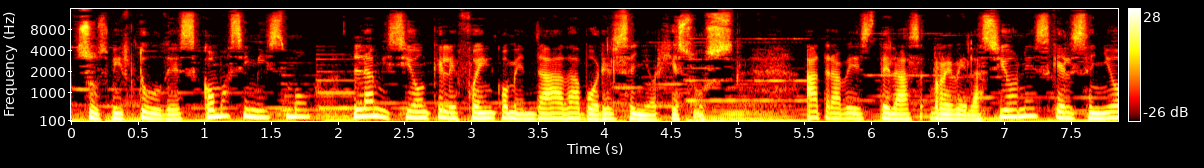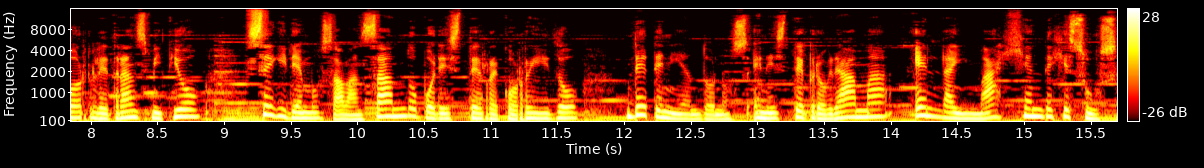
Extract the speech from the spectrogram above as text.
sus virtudes, como asimismo la misión que le fue encomendada por el Señor Jesús. A través de las revelaciones que el Señor le transmitió, seguiremos avanzando por este recorrido, deteniéndonos en este programa en la imagen de Jesús,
